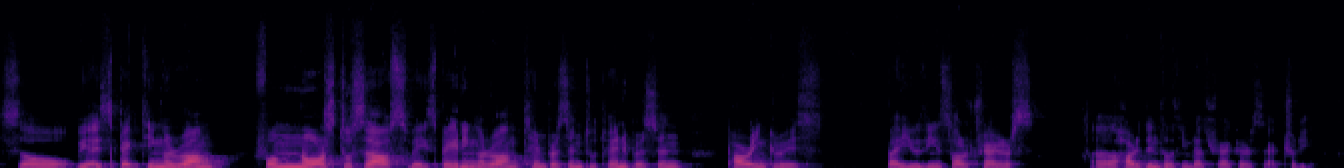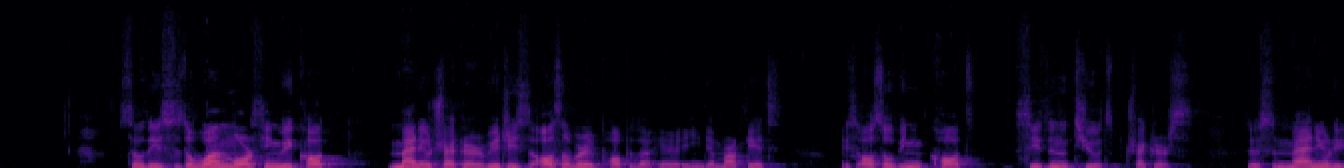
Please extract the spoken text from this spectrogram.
So we are expecting around from north to south, we're expecting around 10% to 20% power increase by using solar trackers, uh, horizontal singlet trackers actually. So this is one more thing we call manual tracker, which is also very popular here in the market, It's also being called season tilt trackers. So it's manually,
